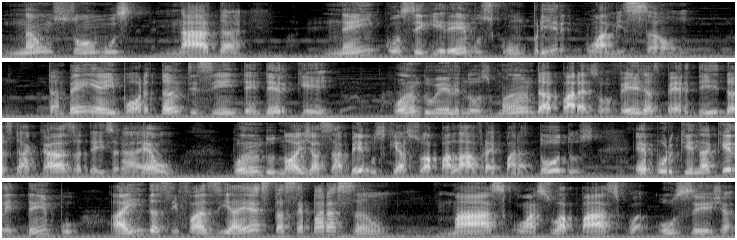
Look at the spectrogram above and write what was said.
não somos nada, nem conseguiremos cumprir com a missão. Também é importante se entender que, quando ele nos manda para as ovelhas perdidas da casa de Israel, quando nós já sabemos que a sua palavra é para todos, é porque naquele tempo ainda se fazia esta separação mas com a sua Páscoa, ou seja,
